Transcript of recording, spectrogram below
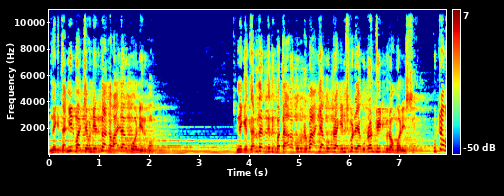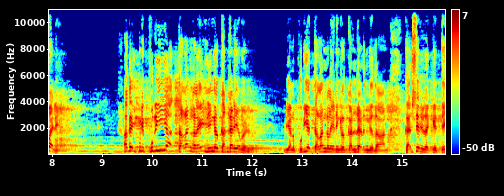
இன்னைக்கு தண்ணீர் பாய்ச்ச வேண்டியிருக்கும் அங்கே வாய்தாவுக்கு போக வேண்டியிருக்கும். இன்னைக்கு கருத இருக்கிறதுக்கு பத்து ஆளை கூப்பிட்டுருப்பா ஐயா கூப்பிட்றாங்க இன்ஸ்பெக்டர் ஐயா கூப்பிட்றாங்க தூக்கிட்டு போயிடுவான் போலீஸ் குற்றவாளி. ஆக இப்படி புதிய தளங்களை நீங்கள் கண்டடைய வேண்டும். இப்படியான புதிய தளங்களை நீங்கள் கண்டடைந்துதான் கரிசல் இலக்கியத்தை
